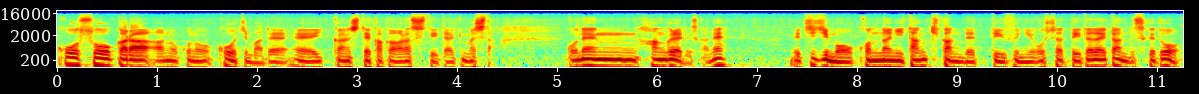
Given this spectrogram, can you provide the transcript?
構想からあのこの工事まで、一貫して関わらせていただきました。5年半ぐらいですかね。で知事もこんなに短期間でっていうふうにおっしゃっていただいたんですけど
